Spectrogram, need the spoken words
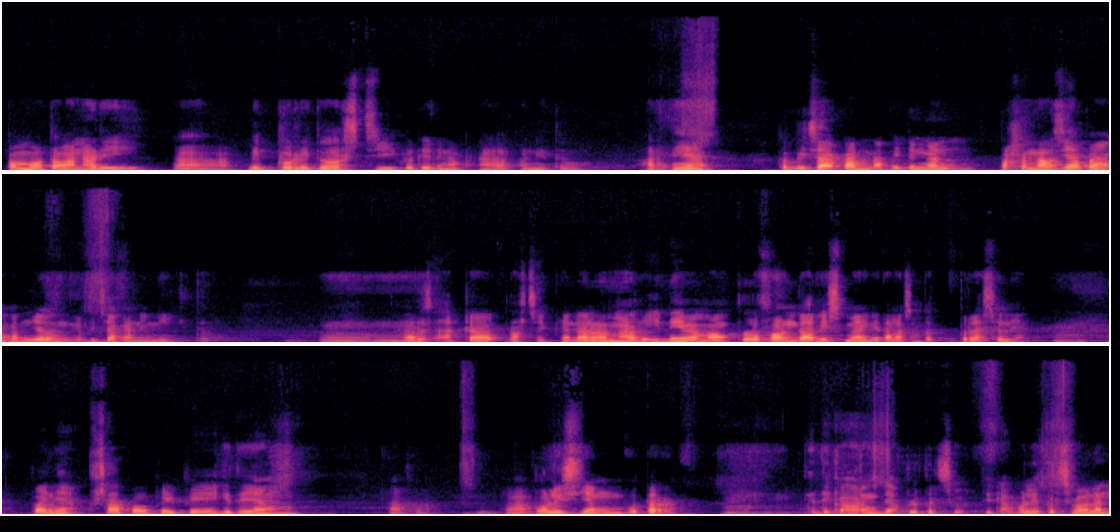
pemotongan hari uh, libur itu harus diikuti dengan penerapan itu. Artinya kebijakan tapi dengan personal siapa yang akan menjalankan kebijakan ini gitu. Hmm. Harus ada proyeknya. Dalam hari ini memang perlu voluntarisme. Kita kan sempat berhasil ya. Banyak satpol pp gitu yang apa uh, polisi yang putar ketika orang tidak boleh tidak boleh berjualan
